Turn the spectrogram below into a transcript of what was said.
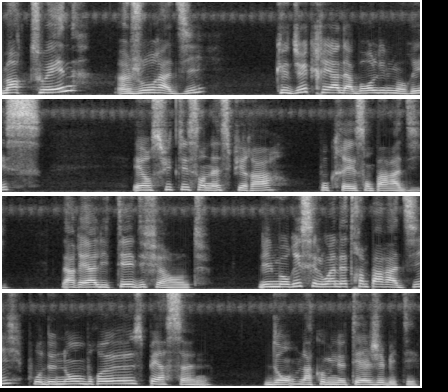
Mark Twain, un jour, a dit que Dieu créa d'abord l'île Maurice et ensuite il s'en inspira pour créer son paradis. La réalité est différente. L'île Maurice est loin d'être un paradis pour de nombreuses personnes, dont la communauté LGBT.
